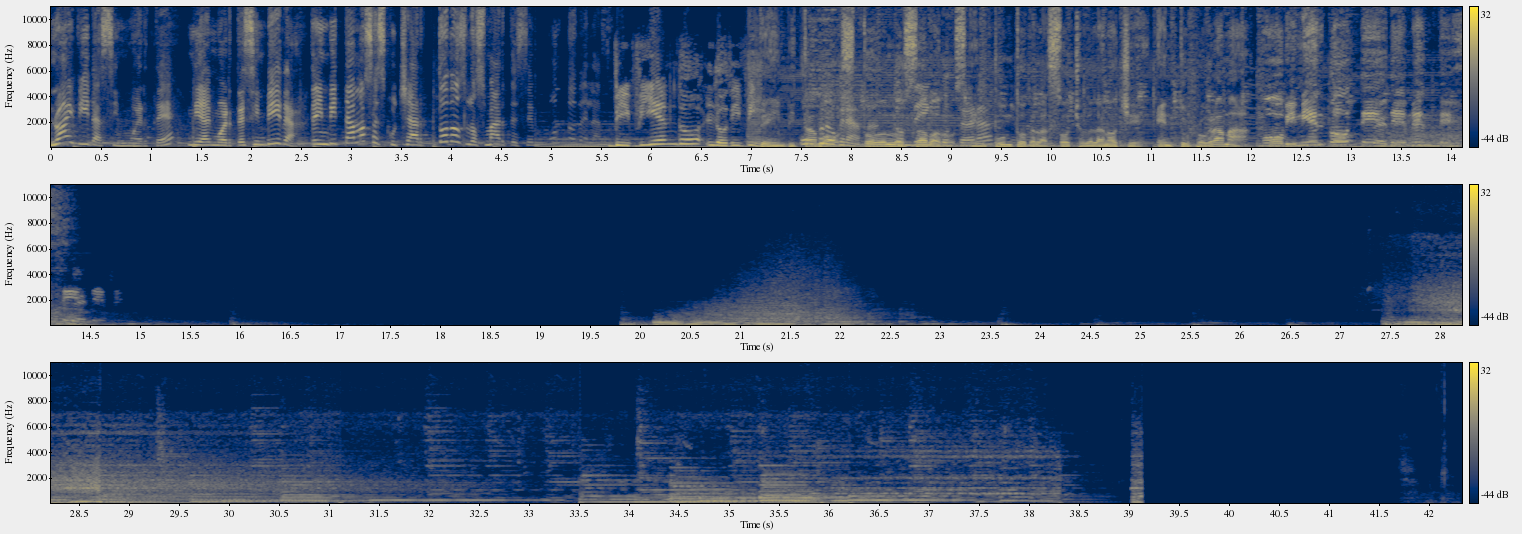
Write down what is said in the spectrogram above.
No hay vida sin muerte, ni hay muerte sin vida. Te invitamos a escuchar todos los martes en punto de las... Viviendo lo divino. Te invitamos todos los sábados en punto de las 8 de la noche en tu programa Movimiento de Dementes.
